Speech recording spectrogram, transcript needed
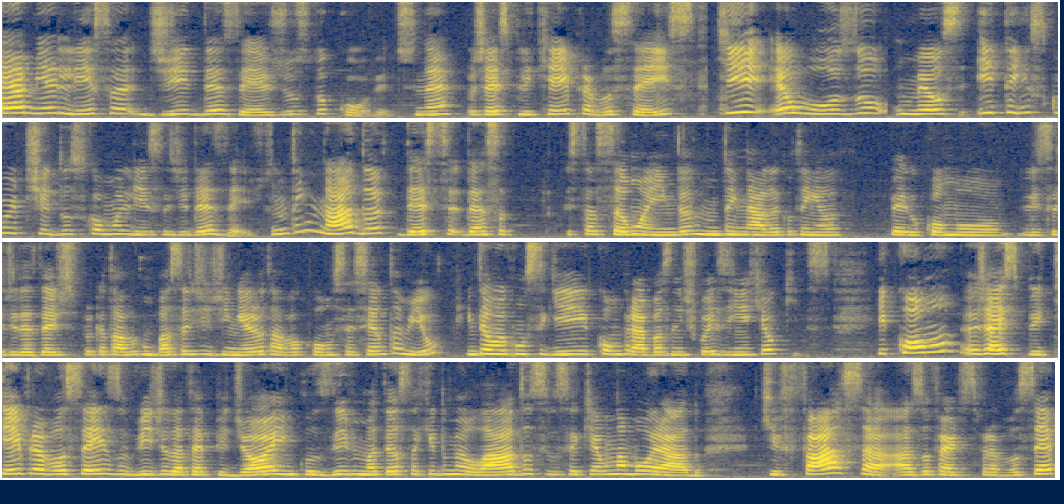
é a minha lista de desejos do COVID, né? Eu já expliquei para vocês que eu uso meus itens curtidos como lista de desejos. Não tem nada desse, dessa estação ainda, não tem nada que eu tenha pego como lista de desejos, porque eu tava com bastante dinheiro, eu tava com 60 mil, então eu consegui comprar bastante coisinha que eu quis. E como eu já expliquei para vocês o vídeo da Tapjoy, inclusive o Matheus tá aqui do meu lado, se você quer um namorado que faça as ofertas para você,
